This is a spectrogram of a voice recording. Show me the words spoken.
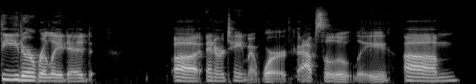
theater related uh, entertainment work. Absolutely. Um,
